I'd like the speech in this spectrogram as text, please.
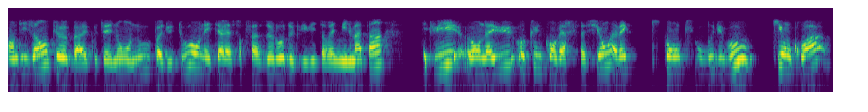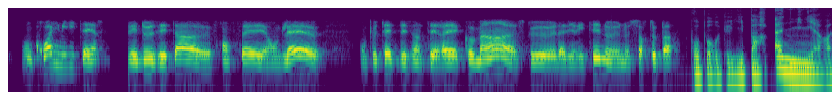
en disant que, bah, écoutez, non, nous, pas du tout. On était à la surface de l'eau depuis 8h30 le matin. Et puis, on n'a eu aucune conversation avec quiconque. Au bout du bout, qui on croit? On croit les militaires. Les deux États euh, français et anglais euh, ont peut-être des intérêts communs à ce que la vérité ne, ne, sorte pas. Propos recueillis par Anne Mignard.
